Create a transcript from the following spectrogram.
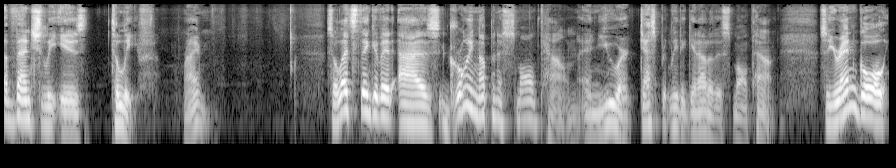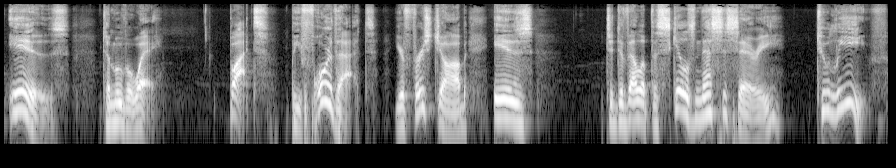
eventually is to leave, right? So let's think of it as growing up in a small town and you are desperately to get out of this small town. So your end goal is to move away. But before that, your first job is to develop the skills necessary to leave.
